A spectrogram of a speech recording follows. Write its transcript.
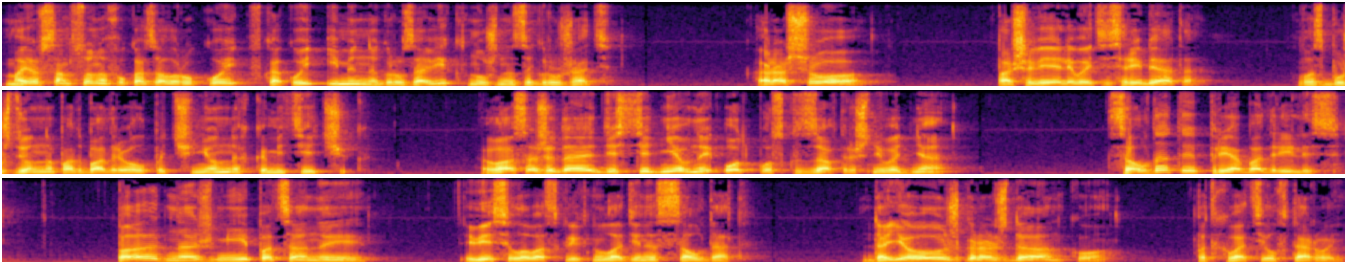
Майор Самсонов указал рукой, в какой именно грузовик нужно загружать. «Хорошо. Пошевеливайтесь, ребята!» Возбужденно подбадривал подчиненных комитетчик. «Вас ожидает десятидневный отпуск с завтрашнего дня». Солдаты приободрились. «Поднажми, пацаны!» – весело воскликнул один из солдат. «Даешь гражданку!» – подхватил второй.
